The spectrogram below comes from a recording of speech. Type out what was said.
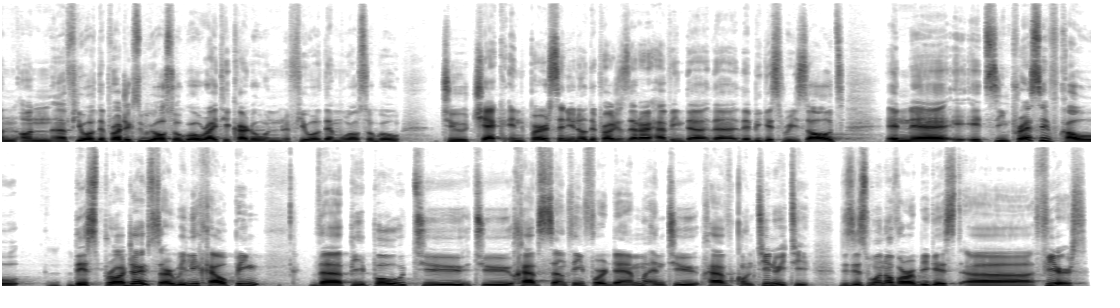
on, on a few of the projects we also go, right, Ricardo? On a few of them we also go to check in person, you know, the projects that are having the, the, the biggest results. And uh, it's impressive how these projects are really helping the people to, to have something for them and to have continuity. This is one of our biggest uh, fears,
